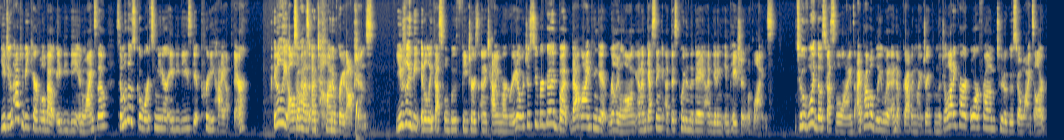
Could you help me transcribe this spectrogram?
You do have to be careful about ABV in wines though. Some of those Gewürztraminer ABVs get pretty high up there. Italy also has a ton of great options. Usually the Italy Festival booth features an Italian margarita, which is super good, but that line can get really long, and I'm guessing at this point in the day I'm getting impatient with lines. To avoid those festival lines, I probably would end up grabbing my drink from the Gelati cart or from Tutto Gusto Wine Cellar,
